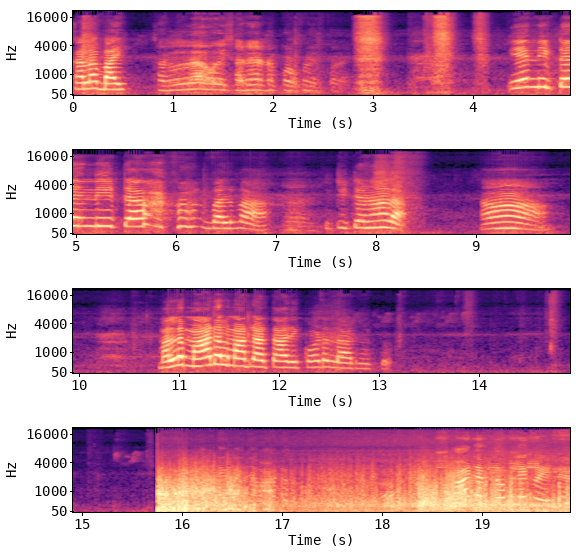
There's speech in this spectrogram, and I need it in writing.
కళ బాయ్. ఏంది ఇట్ట అయింది ఇట్ట? ఇట్ ఇట్టనాలా మళ్ళీ మాటలు మాట్లాడతా అది కోటలు దాటుతూ వాటర్ లోపలికి పోయిందా?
